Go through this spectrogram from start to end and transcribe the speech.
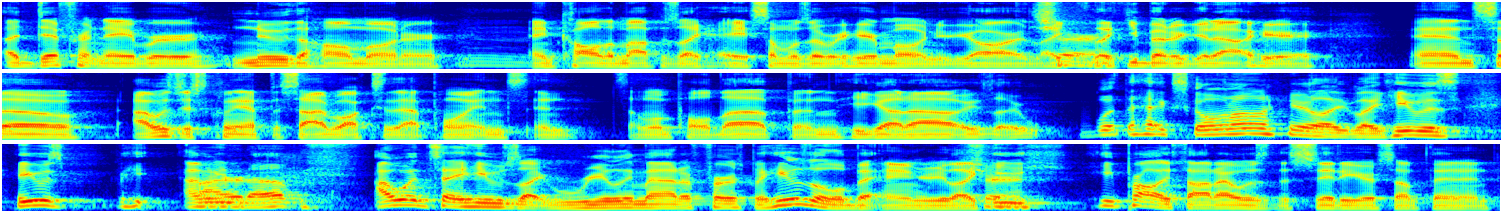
a different neighbor knew the homeowner mm. and called him up. Was like, "Hey, someone's over here mowing your yard. Like, Sure. like you better get out here." And so I was just cleaning up the sidewalks at that point, and, and someone pulled up, and he got out. He's like, "What the heck's going on here?" Like, like he was, he was, he, I Fired mean, up. I wouldn't say he was like really mad at first, but he was a little bit angry. Like Sure. he he probably thought I was the city or something. And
